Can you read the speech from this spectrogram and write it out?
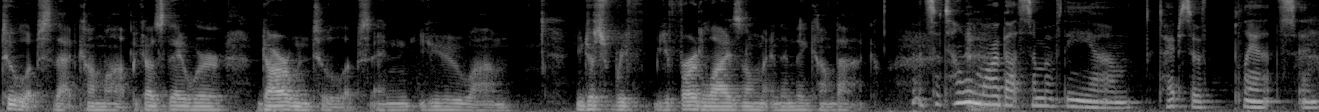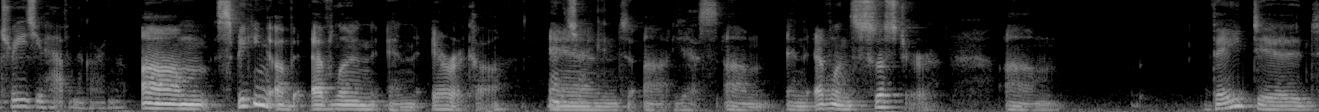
tulips that come up because they were Darwin tulips. And you, um, you just ref- you fertilize them and then they come back. So tell me more about some of the um, types of plants and trees you have in the garden. Um, speaking of Evelyn and Erica, and uh, yes, um, and Evelyn's sister, um, they did.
